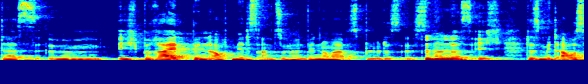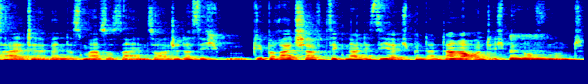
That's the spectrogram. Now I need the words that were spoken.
dass ähm, ich bereit bin, auch mir das anzuhören, wenn nochmal was Blödes ist. Mhm. Ne? Dass ich das mit aushalte, wenn das mal so sein sollte. Dass ich die Bereitschaft signalisiere. Ich bin dann da und ich Mhm. bin offen und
